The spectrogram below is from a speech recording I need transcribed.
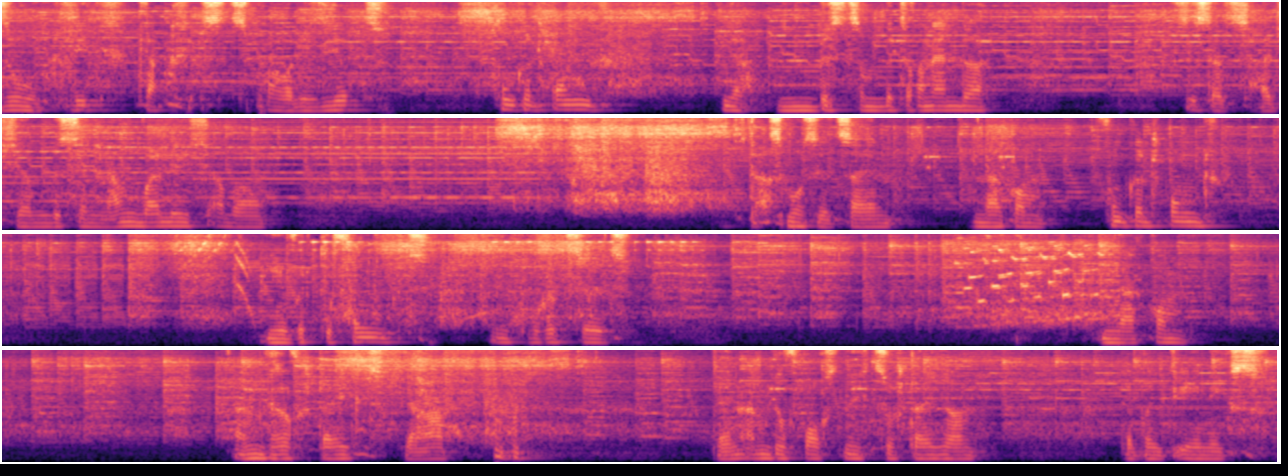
So, Klick, Klack ist paralysiert. Funkentrunk. Ja, bis zum bitteren Ende. Es ist jetzt halt hier ein bisschen langweilig, aber das muss jetzt sein. Na komm, Funkensprung. Hier wird gefunkt und gebritzelt. Na komm. Angriff steigt, ja. Deinen Angriff brauchst du nicht zu steigern. Der bringt eh nichts.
